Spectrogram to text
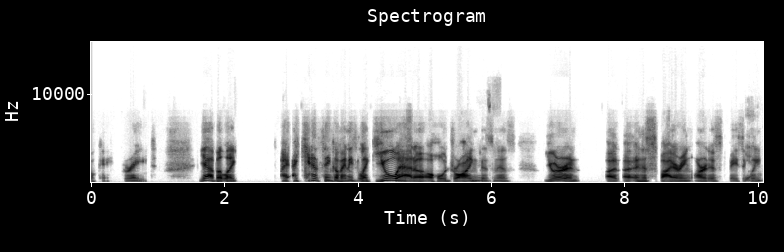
okay, great. Yeah, but like I, I can't think of any like you had a, a whole drawing Mm. business. You're an a, a, an aspiring artist, Yeah. basically.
